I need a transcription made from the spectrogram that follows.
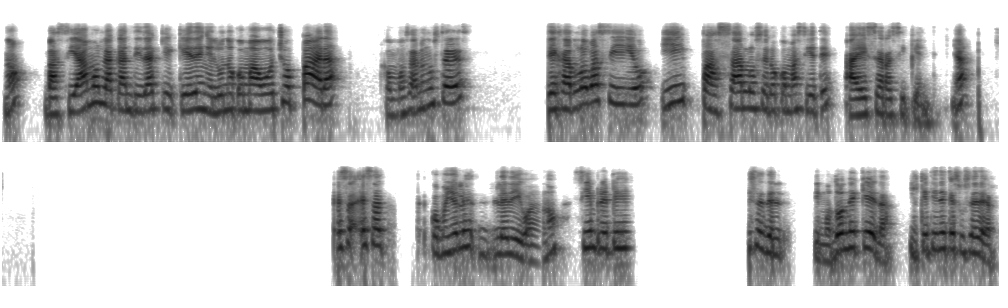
¿no? Vaciamos la cantidad que quede en el 1,8 para, como saben ustedes, dejarlo vacío y pasarlo 0,7 a ese recipiente, ¿ya? Esa, esa como yo le, le digo, ¿no? Siempre piense del último, ¿dónde queda? ¿Y qué tiene que suceder?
